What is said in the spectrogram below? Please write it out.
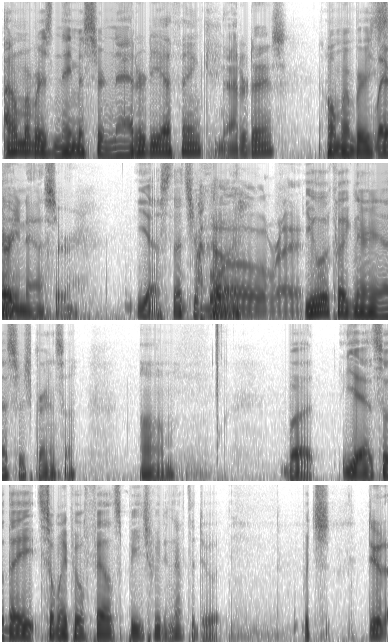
I don't remember his name, Mr. Natterdy, I think. Natter days. I don't remember his Larry name. Nassar. Yes, that's your boy. Oh right. You look like Larry Nassar's grandson. Um, but yeah, so they so many people failed speech. We didn't have to do it, which Dude,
